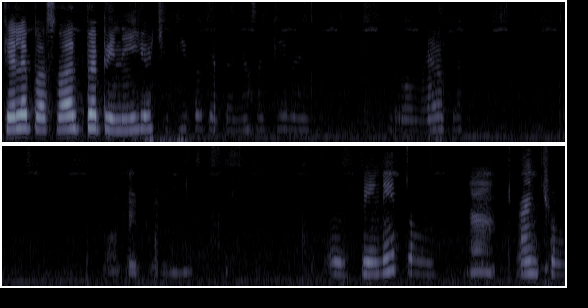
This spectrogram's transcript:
¿Qué le pasó al pepinillo chiquito que tenías aquí de Romero? creo? pinito, Ah, ancho.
